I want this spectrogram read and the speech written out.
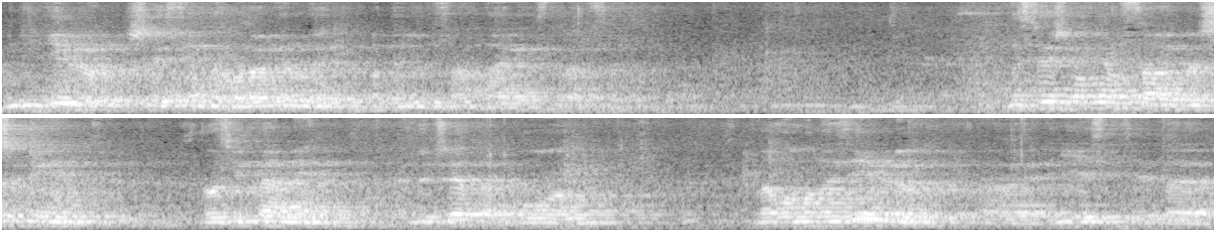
В неделю 6-7 договоров аренды подаются на регистрацию. На сегодняшний момент самыми большими должниками бюджета по налогу на землю э, есть это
